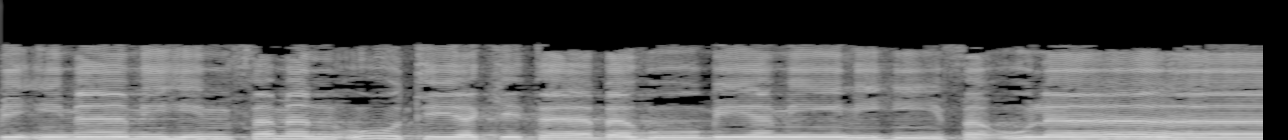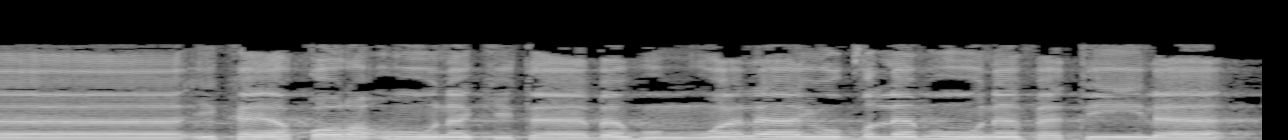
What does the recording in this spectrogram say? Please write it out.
بإمامهم فمن أوتي كتابه بيمينه فأولئك يقرؤون كتابهم ولا يظلمون فتيلا.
